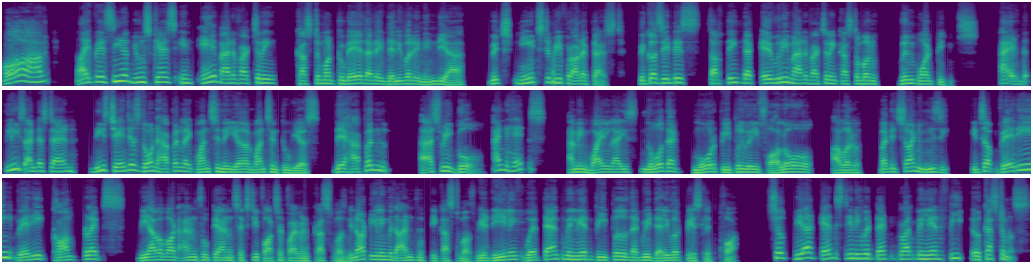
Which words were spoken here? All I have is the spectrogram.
Or I may see a use case in a manufacturing customer today that I deliver in India, which needs to be productized because it is something that every manufacturing customer will want to use. And please understand, these changes don't happen like once in a year, once in two years. They happen as we go. And hence, I mean, while I know that more people will follow our, but it's not easy. It's a very, very complex. We have about 150, 160 Fortune 500 customers. We're not dealing with 150 customers. We're dealing with 10 million people that we deliver payslip for. So we are hence dealing with 10 12 million p- uh, customers.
